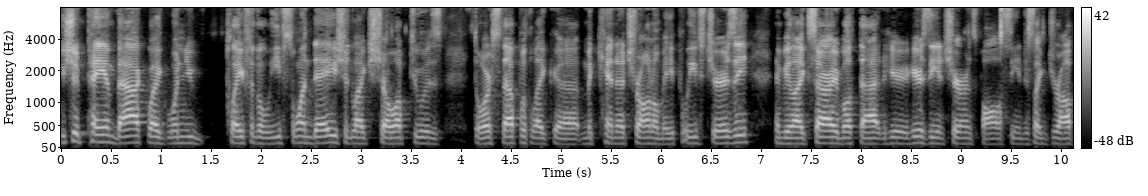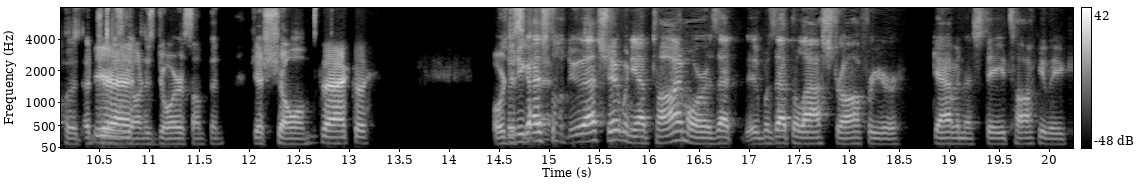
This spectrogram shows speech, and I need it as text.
You should pay him back. Like when you play for the Leafs one day, you should like show up to his doorstep with like a McKenna Toronto Maple Leafs jersey and be like, "Sorry about that. Here, here's the insurance policy," and just like drop a, a jersey Yeah. on his door or something. Just show him. exactly. Or So do you guys still do that shit when you have time, or is that was that the last straw for your Gavin Estates Hockey League?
